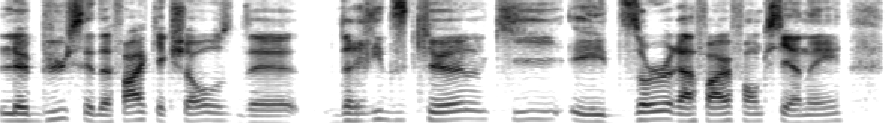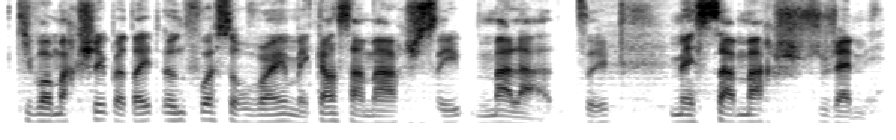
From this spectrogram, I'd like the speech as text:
le but, c'est de faire quelque chose de de ridicule qui est dur à faire fonctionner, qui va marcher peut-être une fois sur 20, mais quand ça marche, c'est malade, tu sais. Mais ça marche jamais.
